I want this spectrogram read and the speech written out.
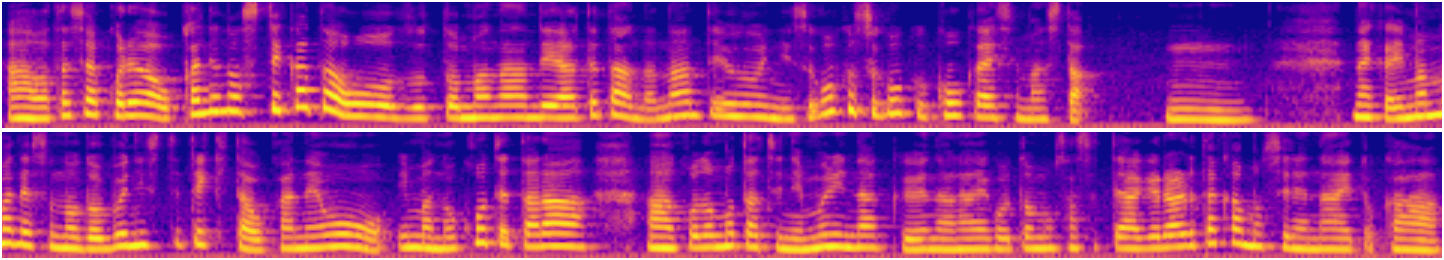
あ私はこれはお金の捨て方をずっと学んでやってたんだなっていうふうにすごくすごく後悔しました。うん、なんか今までそのドブに捨ててきたお金を今残ってたらあ子どもたちに無理なく習い事もさせてあげられたかもしれないとか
